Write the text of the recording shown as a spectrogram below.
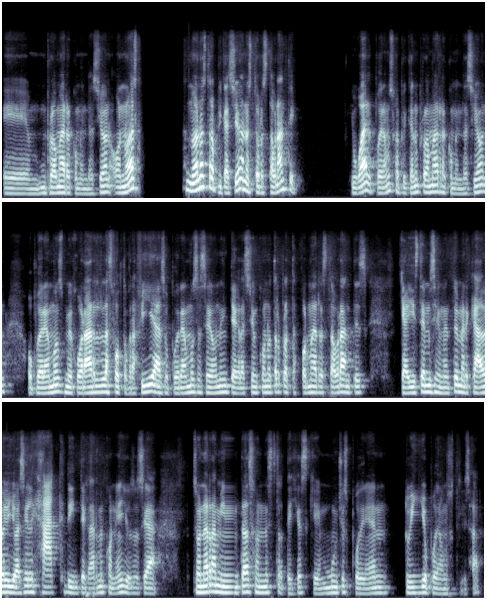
eh, un programa de recomendación, o no, es, no a nuestra aplicación, a nuestro restaurante. Igual, podríamos aplicar un programa de recomendación, o podríamos mejorar las fotografías, o podríamos hacer una integración con otra plataforma de restaurantes que ahí esté mi segmento de mercado y yo hacer el hack de integrarme con ellos. O sea, son herramientas, son estrategias que muchos podrían, tú y yo podríamos utilizar.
